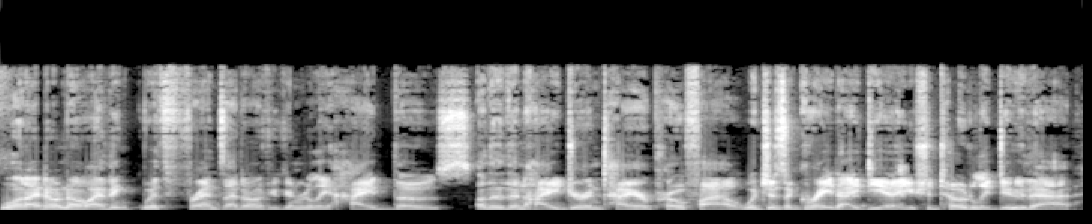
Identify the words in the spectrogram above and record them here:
Well, I don't know. I think with friends, I don't know if you can really hide those other than hide your entire profile, which is a great idea. You should totally do that.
